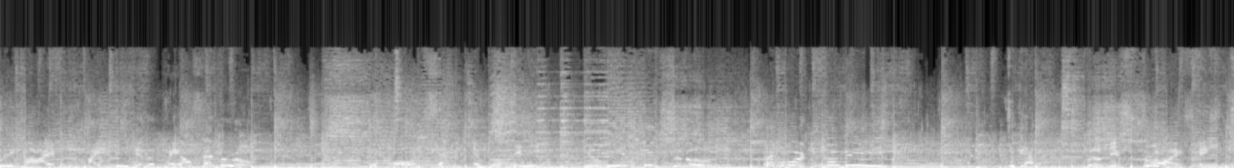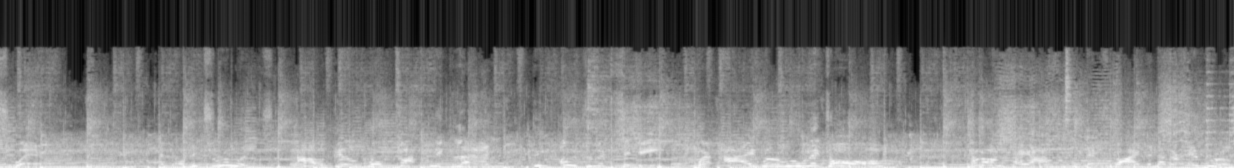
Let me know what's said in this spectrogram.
Every time I feed him a Chaos Emerald! With all seven emeralds in him, he'll be invincible! And work for me! Together, we'll destroy Station Square! And on its ruins, I'll build Robotnik Land, the ultimate city, where I will rule it all! Come on, Chaos! Let's find another emerald,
